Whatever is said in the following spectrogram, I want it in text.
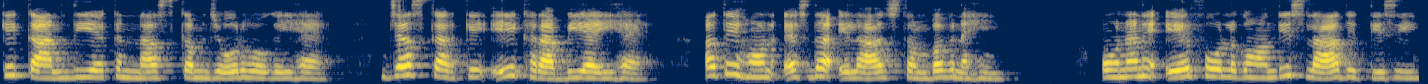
ਕਿ ਕੰਨ ਦੀ ਇੱਕ ਨਸ ਕਮਜ਼ੋਰ ਹੋ ਗਈ ਹੈ। ਜਿਸ ਕਰਕੇ ਇਹ ਖਰਾਬੀ ਆਈ ਹੈ ਅਤੇ ਹੁਣ ਇਸ ਦਾ ਇਲਾਜ ਸੰਭਵ ਨਹੀਂ। ਉਹਨਾਂ ਨੇ 에ਅਰਫੋਨ ਲਗਾਉਣ ਦੀ ਸਲਾਹ ਦਿੱਤੀ ਸੀ,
